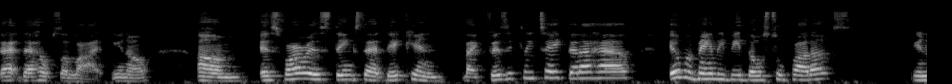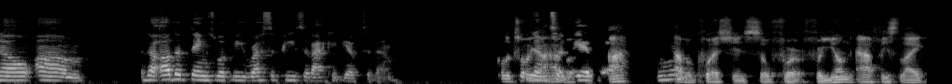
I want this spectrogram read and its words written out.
That that helps a lot. You know, um, as far as things that they can like physically take that I have, it would mainly be those two products. You know, um, the other things would be recipes that I could give to them. Latoya, I, have a, I mm-hmm. have a question. So for for young athletes like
